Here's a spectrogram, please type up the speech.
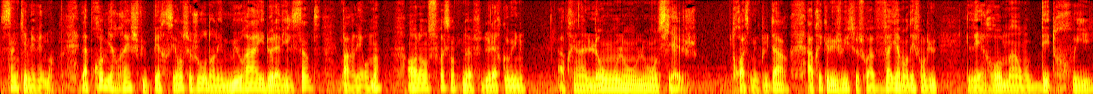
Cinquième événement. La première brèche fut percée en ce jour dans les murailles de la ville sainte par les Romains en l'an 69 de l'ère commune, après un long, long, long siège. Trois semaines plus tard, après que les Juifs se soient vaillamment défendus, les Romains ont détruit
